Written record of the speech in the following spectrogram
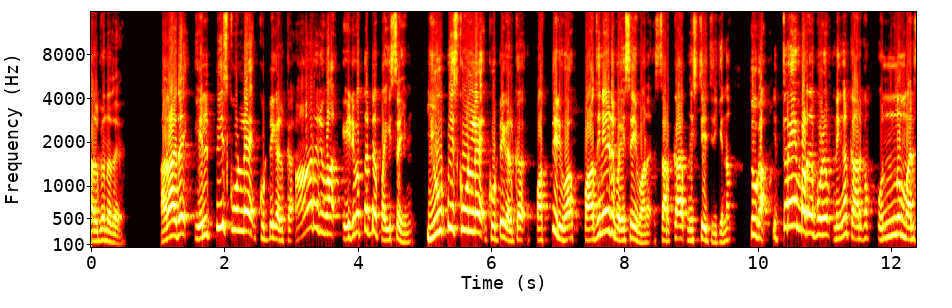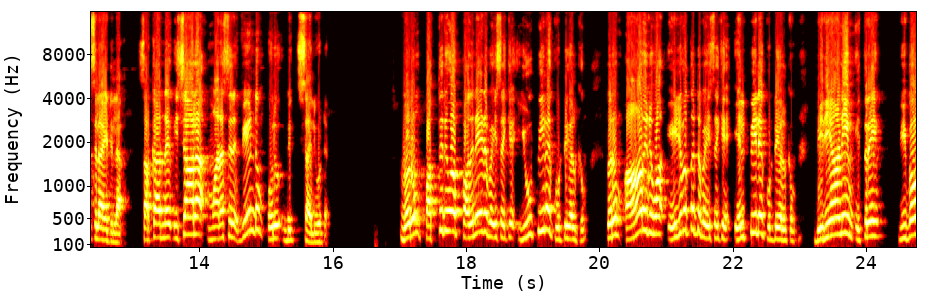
നൽകുന്നത്. അതായത് എൽ പി സ്കൂളിലെ കുട്ടികൾക്ക് ആറ് രൂപ എഴുപത്തെട്ട് പൈസയും യു പി സ്കൂളിലെ കുട്ടികൾക്ക് പത്ത് രൂപ പതിനേഴ് പൈസയുമാണ് സർക്കാർ നിശ്ചയിച്ചിരിക്കുന്ന തുക. ഇത്രയും പറഞ്ഞപ്പോഴും നിങ്ങൾക്കാർക്കും ഒന്നും മനസ്സിലായിട്ടില്ല. സർക്കാരിന്റെ വിശാല മനസ്സിന് വീണ്ടും ഒരു ബിഗ് സല്യൂട്ട് വെറും പത്ത് രൂപ പതിനേഴ് പൈസയ്ക്ക് യു പിയിലെ കുട്ടികൾക്കും വെറും ആറ് രൂപ എഴുപത്തെട്ട് പൈസയ്ക്ക് എൽ പിയിലെ കുട്ടികൾക്കും ബിരിയാണിയും ഇത്രയും വിഭവ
